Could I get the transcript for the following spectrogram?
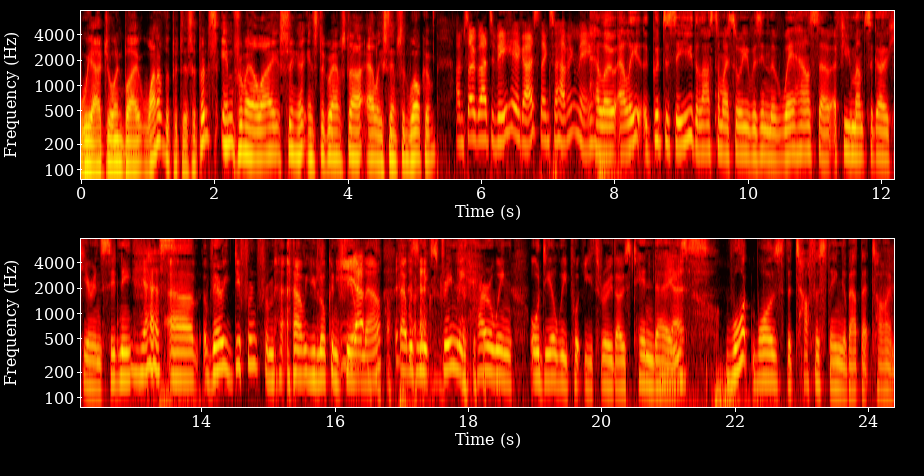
We are joined by one of the participants, in from LA, singer, Instagram star, Alli Simpson. Welcome. I'm so glad to be here, guys. Thanks for having me. Hello, Alli. Good to see you. The last time I saw you was in the warehouse uh, a few months ago here in Sydney. Yes. Uh, very different from how you look and feel Yep. now. That was an extremely harrowing ordeal we put you through those 10 days. Yes. What was the toughest thing about that time?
